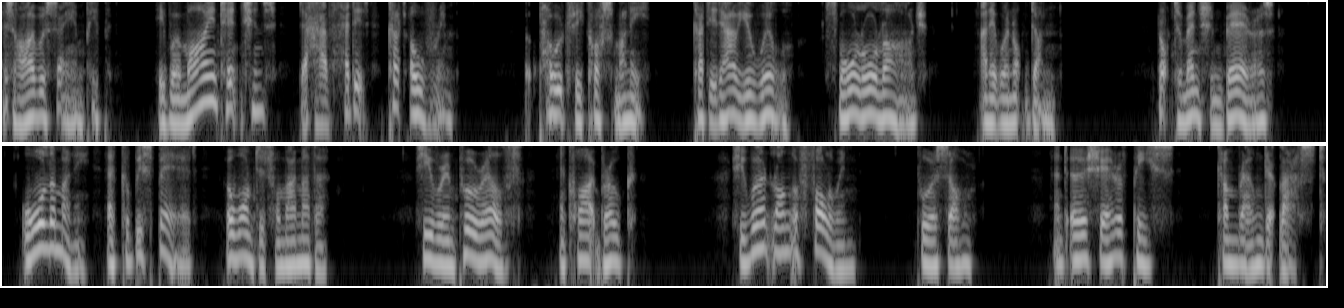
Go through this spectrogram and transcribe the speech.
As I was saying, Pip, it were my intentions to have had it cut over him, but poetry costs money, cut it how you will, small or large, and it were not done. Not to mention bearers, all the money that could be spared were wanted for my mother. She were in poor health, and quite broke. She weren't long of following, poor soul, and her share of peace come round at last."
